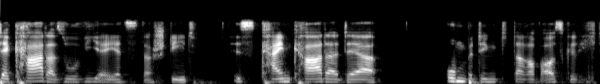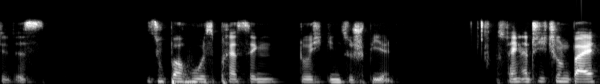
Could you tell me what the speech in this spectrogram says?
der Kader, so wie er jetzt da steht, ist kein Kader, der unbedingt darauf ausgerichtet ist, super hohes Pressing durchgehend zu spielen. Das fängt natürlich schon bei,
